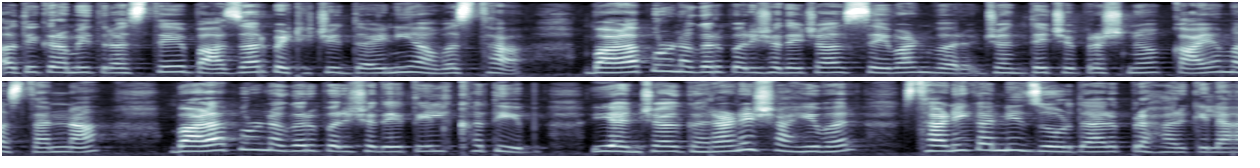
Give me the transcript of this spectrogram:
अतिक्रमित रस्ते बाजारपेठेची दयनीय अवस्था बाळापूर नगर परिषदेच्या सेवांवर जनतेचे प्रश्न कायम असताना बाळापूर नगर परिषदेतील खतीब यांच्या घराणेशाहीवर स्थानिकांनी जोरदार प्रहार केला.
